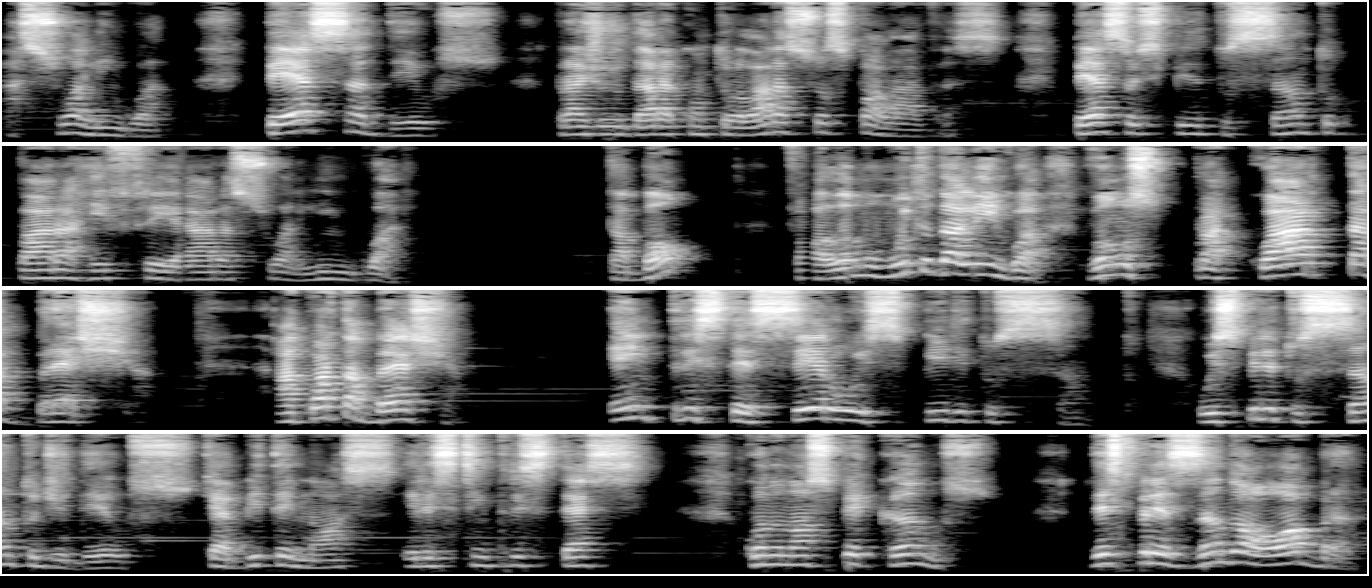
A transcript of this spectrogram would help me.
a sua língua, peça a Deus para ajudar a controlar as suas palavras. Peça ao Espírito Santo para refrear a sua língua. Tá bom? Falamos muito da língua. Vamos para a quarta brecha. A quarta brecha, entristecer o Espírito Santo. O Espírito Santo de Deus, que habita em nós, ele se entristece quando nós pecamos, desprezando a obra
